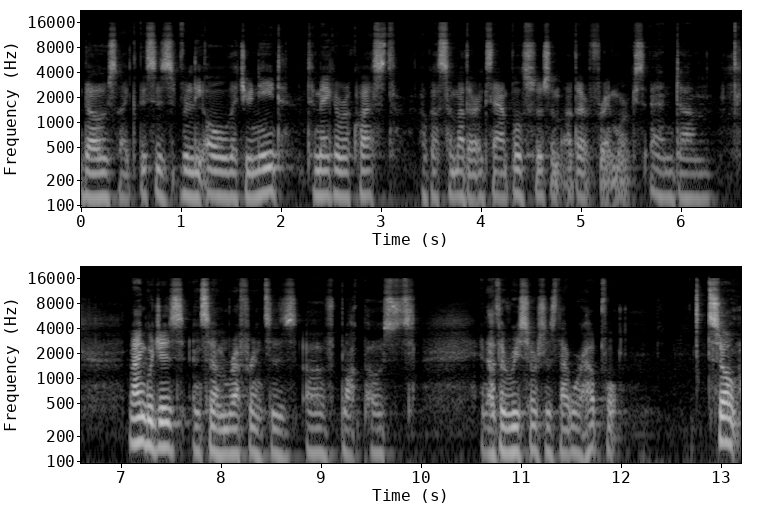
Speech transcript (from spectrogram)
those, like this is really all that you need to make a request. I've got some other examples for some other frameworks and um, languages and some references of blog posts and other resources that were helpful. So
